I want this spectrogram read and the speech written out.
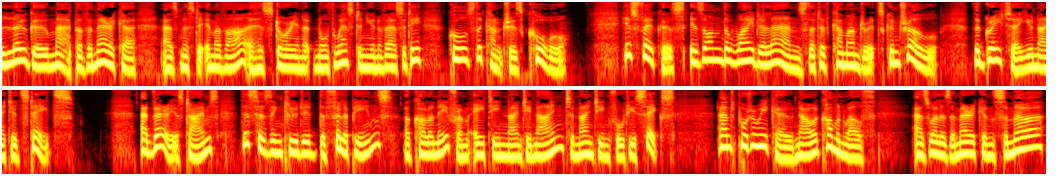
logo map of America, as Mr. Immerwahr, a historian at Northwestern University, calls the country's core. His focus is on the wider lands that have come under its control, the greater United States. At various times, this has included the Philippines, a colony from 1899 to 1946, and Puerto Rico, now a Commonwealth, as well as American Samoa,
